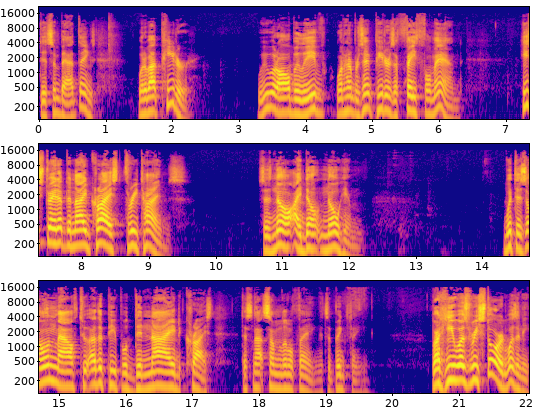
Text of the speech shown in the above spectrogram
Did some bad things. What about Peter? We would all believe 100% Peter's a faithful man. He straight up denied Christ three times. Says, No, I don't know him. With his own mouth to other people, denied Christ. That's not some little thing, it's a big thing. But he was restored, wasn't he?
